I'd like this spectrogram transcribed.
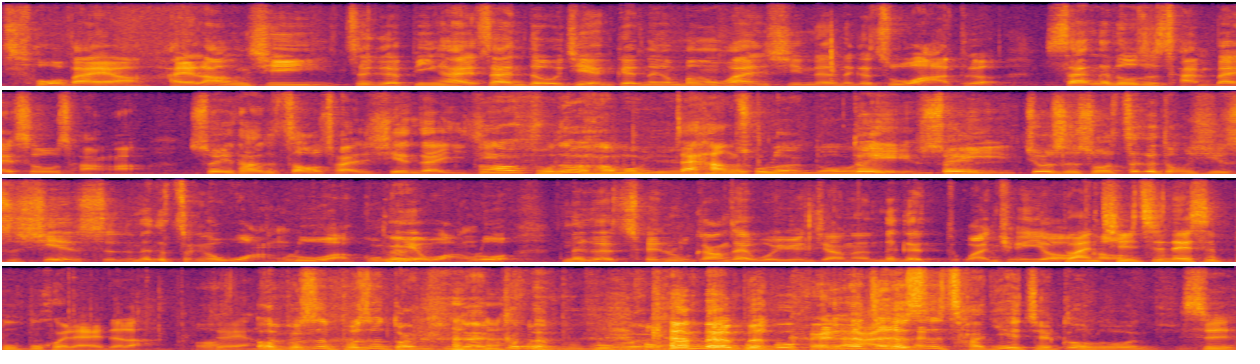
挫败啊，海狼级这个滨海战斗舰跟那个梦幻型的那个朱瓦特，三个都是惨败收场啊。所以它的造船现在已经，它福特航母也在航出了很多问题。对，所以就是说这个东西是现实的，那个整个网络啊，工业网络，那个陈如刚才委员讲的那个完全要短期之内是补不回来的啦。对啊，哦，不是不是短期内 根本补不回来，根本补不回来，因为这个是产业结构的问题，是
